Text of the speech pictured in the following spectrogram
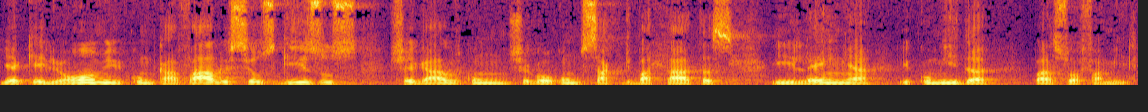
e aquele homem com um cavalo e seus guizos chegaram com, chegou com um saco de batatas e lenha e comida para a sua família.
